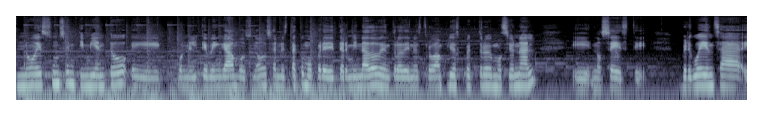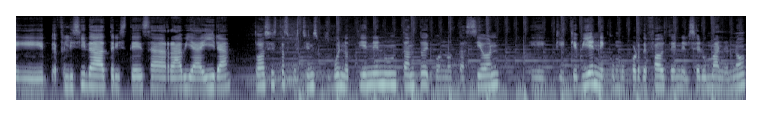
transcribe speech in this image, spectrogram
no es un sentimiento eh, con el que vengamos, ¿no? O sea, no está como predeterminado dentro de nuestro amplio espectro emocional, eh, no sé, este, vergüenza, eh, felicidad, tristeza, rabia, ira, todas estas cuestiones, pues bueno, tienen un tanto de connotación que, que viene como por default en el ser humano, ¿no?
